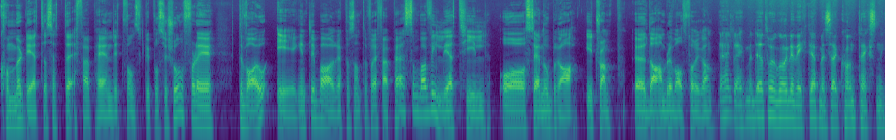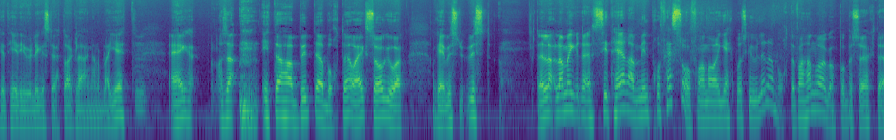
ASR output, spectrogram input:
Kommer det til å sette Frp i en litt vanskelig posisjon? Fordi det var jo egentlig bare representanter for Frp som var villige til å se noe bra i Trump eh, da han ble valgt forrige gang. Det er helt riktig, men det tror jeg også det er viktig at vi ser konteksten tid de ulike støtteerklæringene ble gitt. Mm. Jeg, altså, etter å ha bodd der borte, og jeg så jo at ok, hvis, hvis La, la, meg sitere min professor fra når jeg gikk på skole der borte. For han var jeg oppe og besøkte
